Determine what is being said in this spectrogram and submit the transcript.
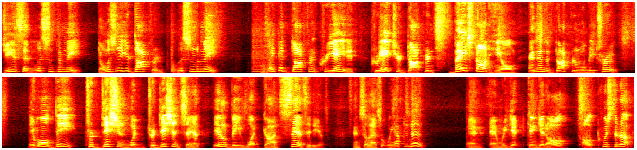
Jesus said, Listen to me. Don't listen to your doctrine. Listen to me. Make a doctrine created, create your doctrine based on him, and then the doctrine will be true. It won't be tradition, what tradition says, it'll be what God says it is. And so that's what we have to do. And and we get can get all all twisted up.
